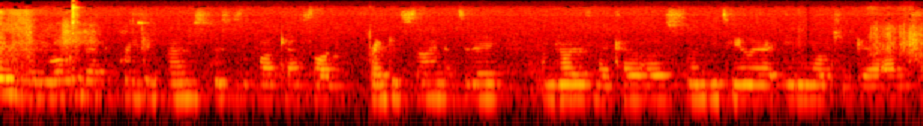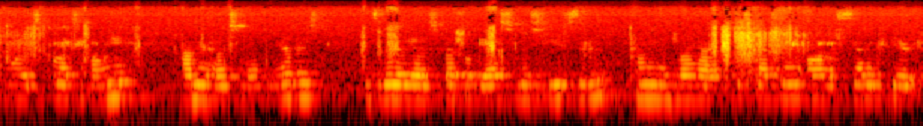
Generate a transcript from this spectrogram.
Hi, everybody. Welcome back to Frank Friends. This is a podcast on Frankenstein, and today I'm joined with my co-hosts Lindsay Taylor, Aiden Yamashika, Adam Schwartz, Alexa Marlene. I'm your host, Anthony Evans, and today we have a special guest, Miss Houston, coming to join our discussion on aesthetic theory.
